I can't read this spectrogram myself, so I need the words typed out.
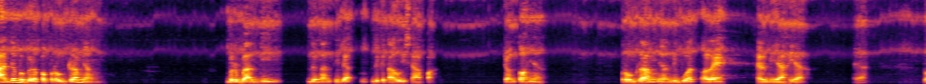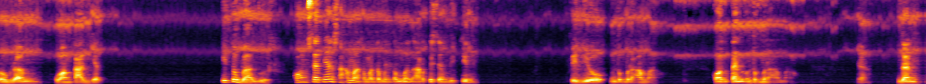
Ada beberapa program yang berbagi dengan tidak diketahui siapa. Contohnya program yang dibuat oleh Helmi Yahya ya. Program uang kaget. Itu bagus. Konsepnya sama sama teman-teman artis yang bikin video untuk beramal, konten untuk beramal, ya, dan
